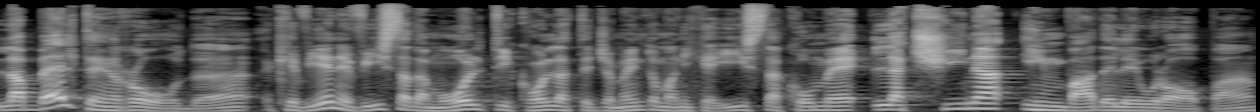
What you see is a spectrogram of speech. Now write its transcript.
La Belt and Road, che viene vista da molti con l'atteggiamento manicheista come la Cina invade l'Europa,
